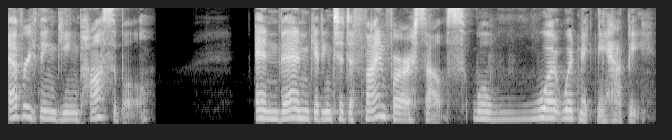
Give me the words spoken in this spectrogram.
everything being possible and then getting to define for ourselves well, what would make me happy?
